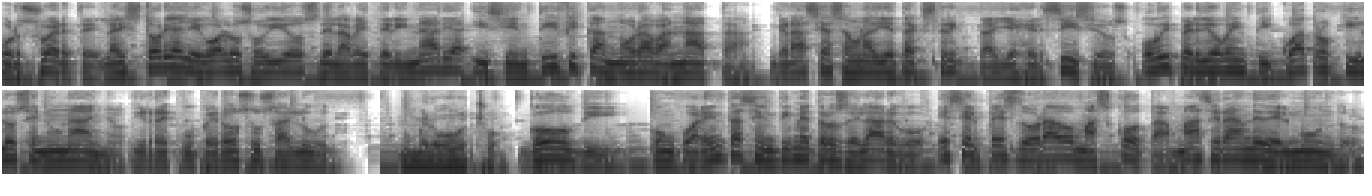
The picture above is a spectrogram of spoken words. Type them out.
Por suerte, la historia llegó a los oídos de la veterinaria y científica Nora Banata. Gracias a una dieta estricta y ejercicios, Obi perdió 24 kilos en un año y recuperó su salud. Número 8. Goldie, con 40 centímetros de largo, es el pez dorado mascota más grande del mundo.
